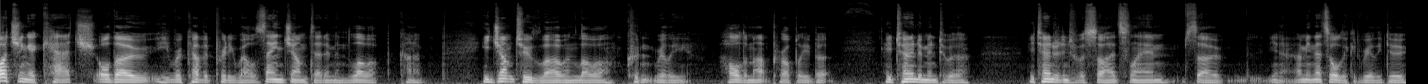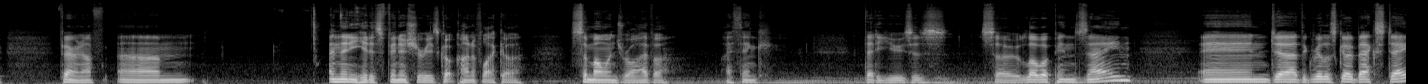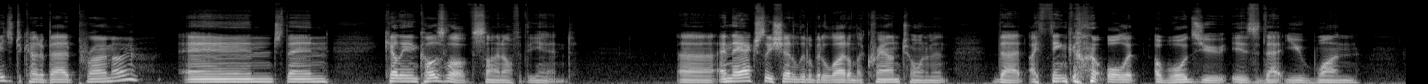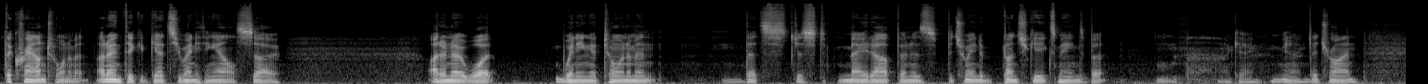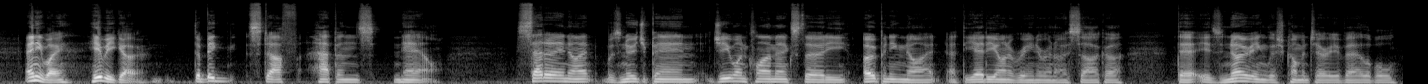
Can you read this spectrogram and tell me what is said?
botching a catch, although he recovered pretty well. Zayne jumped at him and Loa kind of. He jumped too low and Loa couldn't really hold him up properly, but he turned him into a. He turned it into a side slam, so, you know, I mean, that's all he could really do fair enough. Um, and then he hit his finisher. He's got kind of like a Samoan driver, I think, that he uses. So Loa pin Zayne, and uh, the Guerrillas go backstage to cut a bad promo, and then Kelly and Koslov sign off at the end. Uh, and they actually shed a little bit of light on the Crown tournament that I think all it awards you is that you won the crown tournament. I don't think it gets you anything else. So I don't know what winning a tournament that's just made up and is between a bunch of geeks means, but mm, okay, you know, they're trying. Anyway, here we go. The big stuff happens now. Saturday night was New Japan G1 Climax 30 opening night at the Edion Arena in Osaka. There is no English commentary available,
